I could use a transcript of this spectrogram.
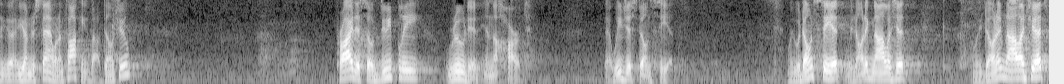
you understand what I'm talking about, don't you? Pride is so deeply rooted in the heart that we just don't see it. We don't see it, we don't acknowledge it. When we don't acknowledge it,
